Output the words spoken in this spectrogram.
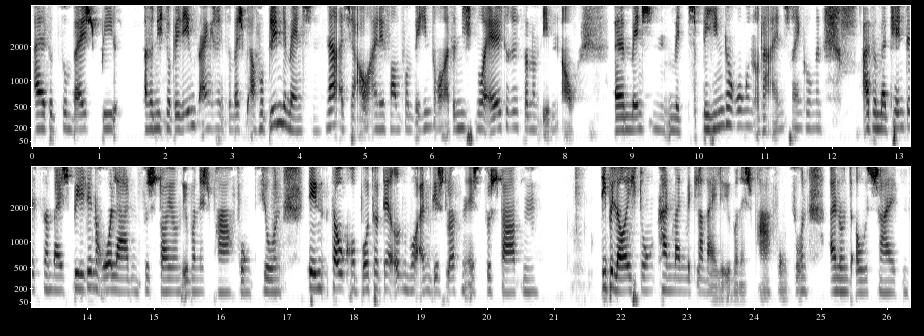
Also zum Beispiel also nicht nur bewegungseingeschränkt, zum Beispiel auch für blinde Menschen. Ne? Also ja auch eine Form von Behinderung. Also nicht nur Ältere, sondern eben auch äh, Menschen mit Behinderungen oder Einschränkungen. Also man kennt es zum Beispiel, den Rollladen zu steuern über eine Sprachfunktion, den Saugroboter, der irgendwo angeschlossen ist, zu starten. Die Beleuchtung kann man mittlerweile über eine Sprachfunktion an- und ausschalten.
